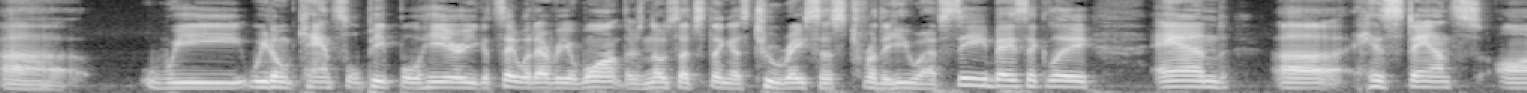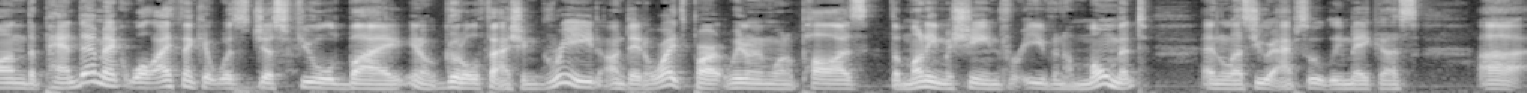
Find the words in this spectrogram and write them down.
uh, we we don't cancel people here. You could say whatever you want. There's no such thing as too racist for the UFC, basically. And uh, his stance on the pandemic, well, I think it was just fueled by, you know, good old fashioned greed on Dana White's part. We don't even want to pause the money machine for even a moment unless you absolutely make us uh,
